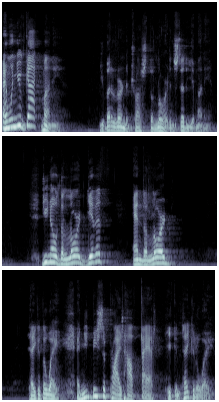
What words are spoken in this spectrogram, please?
And when you've got money, you better learn to trust the Lord instead of your money. Do you know the Lord giveth and the Lord taketh away? And you'd be surprised how fast He can take it away.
